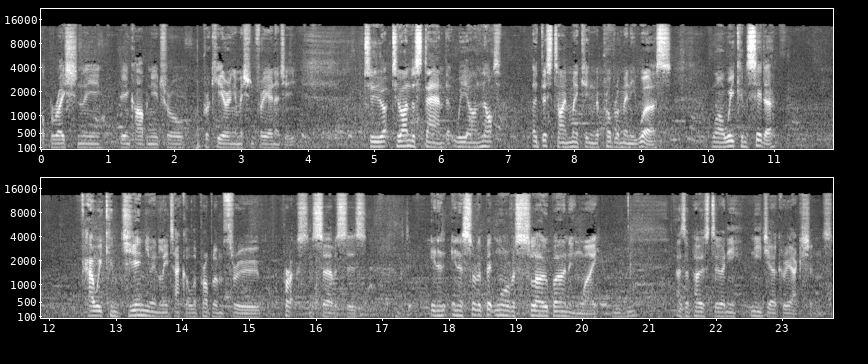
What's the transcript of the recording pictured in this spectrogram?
operationally, being carbon neutral, procuring emission free energy, to, to understand that we are not at this time making the problem any worse while we consider how we can genuinely tackle the problem through products and services in a, in a sort of bit more of a slow burning way, mm-hmm. as opposed to any knee jerk reactions.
